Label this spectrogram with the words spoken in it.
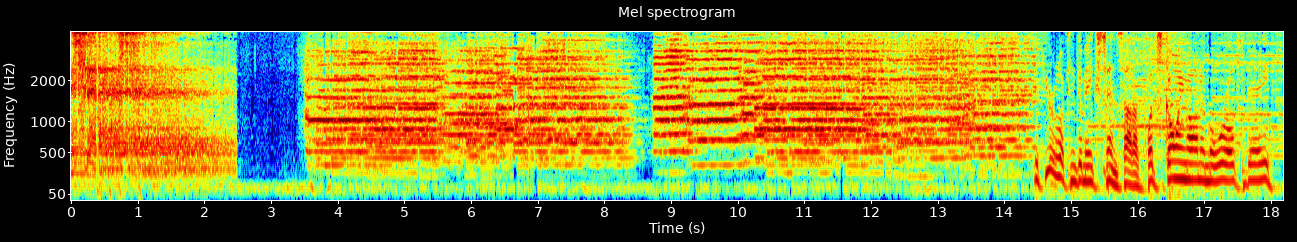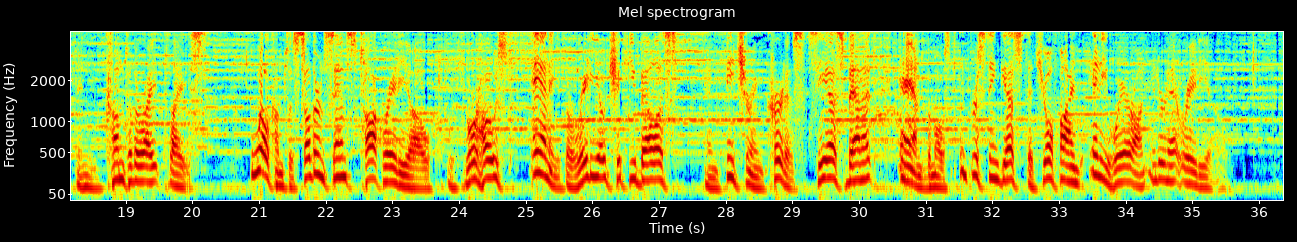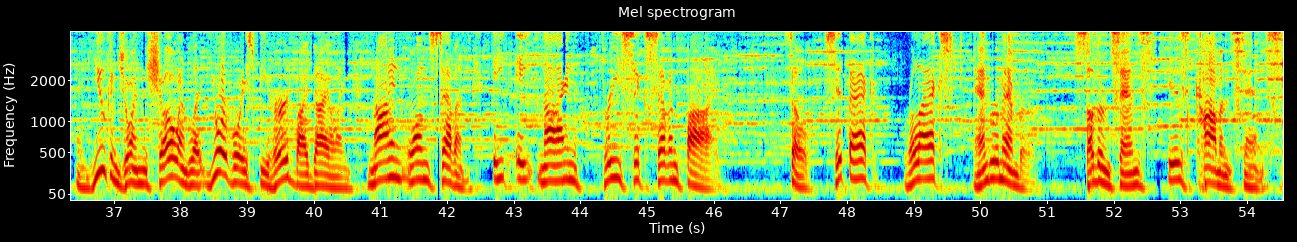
If you're looking to make sense out of what's going on in the world today, then you've come to the right place. Welcome to Southern Sense Talk Radio with your host, Annie, the Radio chickie Bellis, and featuring Curtis C.S. Bennett and the most interesting guests that you'll find anywhere on Internet radio. And you can join the show and let your voice be heard by dialing 917 889 3675. So sit back, relax, and remember Southern sense is common sense.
